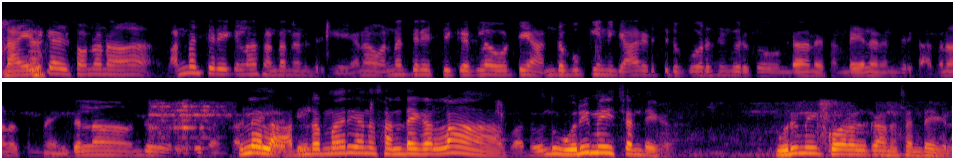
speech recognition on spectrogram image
நான் எதுக்கு அது சொன்னேன்னா வண்ணத்திரைக்கெல்லாம் சண்டை நடந்திருக்கு. ஏன்னா வண்ணத்திரை ஸ்டிக்கர்லாம் ஒட்டி அந்த புக் இன்னைக்கு யார் எடுத்துட்டு போறதுங்கிறதுக்கு உண்டான சண்டையெல்லாம் நடந்திருக்கு. அதனால சொன்னேன். இதெல்லாம் வந்து ஒரு. இல்ல இல்ல. அந்த மாதிரியான சண்டைகள்லாம் அது வந்து உரிமை சண்டைகள். உரிமை கோரலுக்கான சண்டைகள்.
